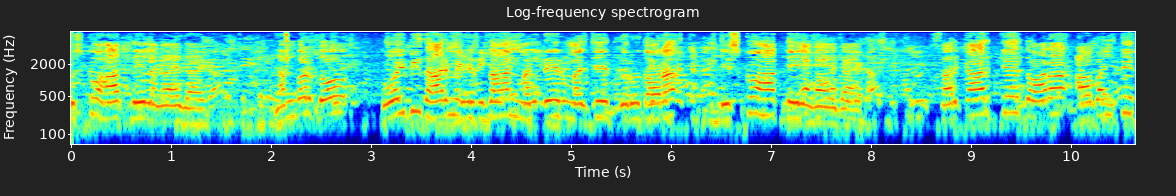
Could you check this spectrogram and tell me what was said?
उसको हाथ नहीं लगाया जाएगा। नंबर दो कोई भी धार्मिक स्थान, मंदिर, मस्जिद, गुरुद्वारा, इसको हाथ नहीं लगाया जाएगा। सरकार के द्वारा आवंटित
